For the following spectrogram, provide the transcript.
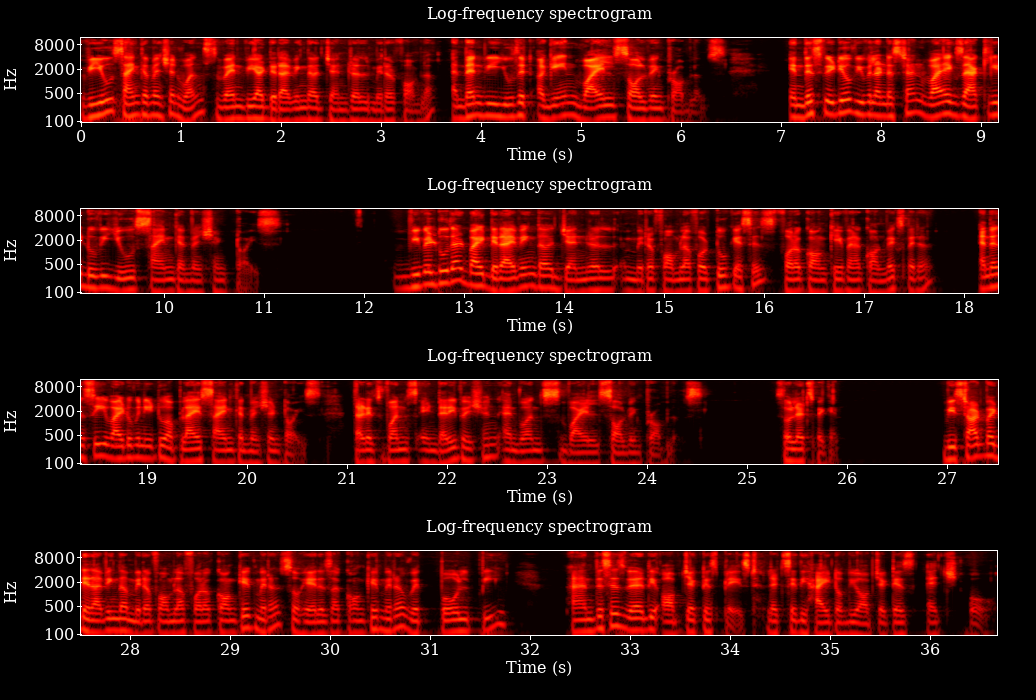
We use sign convention once when we are deriving the general mirror formula and then we use it again while solving problems. In this video, we will understand why exactly do we use sign convention twice. We will do that by deriving the general mirror formula for two cases for a concave and a convex mirror and then see why do we need to apply sign convention twice that is once in derivation and once while solving problems. So let's begin. We start by deriving the mirror formula for a concave mirror. So here is a concave mirror with pole P and this is where the object is placed. Let's say the height of the object is HO.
